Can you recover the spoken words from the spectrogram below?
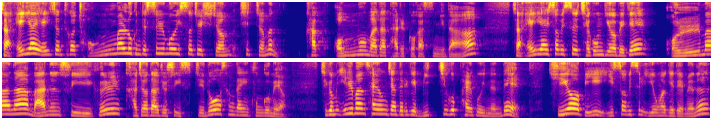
자, AI 에이전트가 정말로 근데 쓸모 있어질 시점, 시점은 각 업무마다 다를 것 같습니다. 자, AI 서비스 제공 기업에게 얼마나 많은 수익을 가져다 줄 수 있을지도 상당히 궁금해요. 지금 일반 사용자들에게 밑지고 팔고 있는데 기업이 이 서비스를 이용하게 되면은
